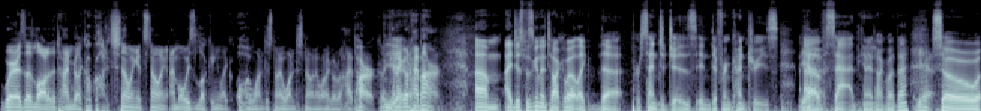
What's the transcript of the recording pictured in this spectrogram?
whereas a lot of the time you're like, oh God, it's snowing, it's snowing. I'm always looking like, oh, I want to snow, I want to snow, and I want to go to High Park. Like, can I go to High Park? Um, I just was going to talk about like the percentages in different countries Yeah. of SAD. Can I talk about that? Yeah. So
